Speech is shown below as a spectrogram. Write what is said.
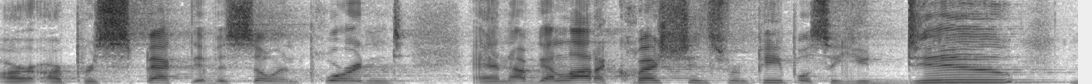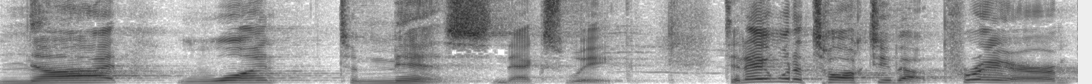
our, our perspective is so important. And I've got a lot of questions from people, so you do not want to miss next week. Today, I want to talk to you about prayer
